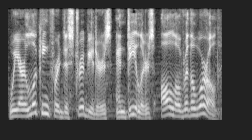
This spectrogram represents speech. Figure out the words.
We are looking for distributors and dealers all over the world.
